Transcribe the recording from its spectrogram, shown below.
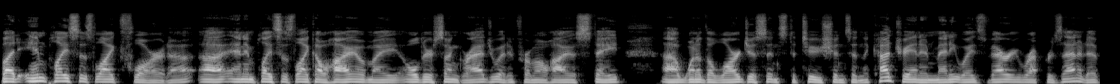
But in places like Florida uh, and in places like Ohio, my older son graduated from Ohio State, uh, one of the largest institutions in the country, and in many ways very representative.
